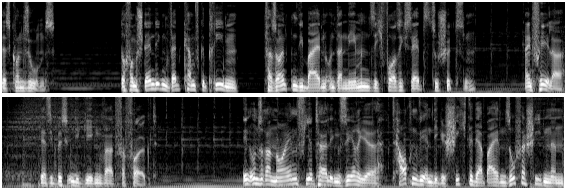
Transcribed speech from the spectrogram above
des Konsums. Doch vom ständigen Wettkampf getrieben, versäumten die beiden Unternehmen, sich vor sich selbst zu schützen. Ein Fehler, der sie bis in die Gegenwart verfolgt. In unserer neuen vierteiligen Serie tauchen wir in die Geschichte der beiden so verschiedenen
